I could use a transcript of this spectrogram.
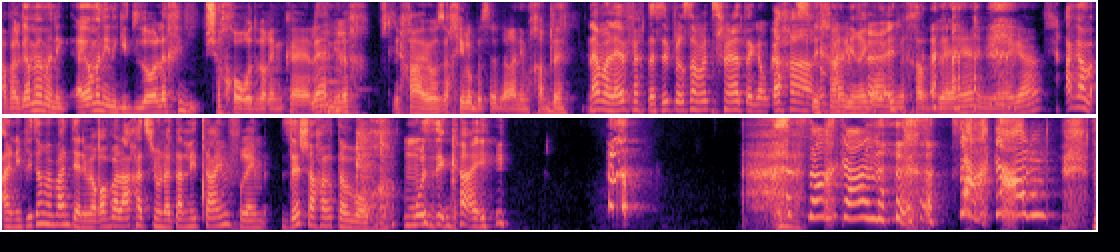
אבל גם היום אני, היום אני נגיד לא הולך עם שחור או דברים כאלה, אני. הולך, סליחה, יואו, זה הכי לא בסדר, אני מכבה. למה להפך, תעשה פרסומת עצמי, אתה גם ככה סליחה, אני רגע. אני מכבה, אני רגע. אגב, אני פתאום הבנתי, אני מרוב הלחץ שהוא נתן לי טיים פריים, זה שחר תבוך, מוזיקאי. שחקן. שחקן.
